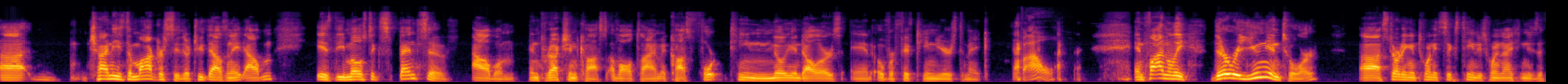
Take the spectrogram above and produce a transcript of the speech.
Uh, Chinese Democracy, their 2008 album, is the most expensive album in production costs of all time. It cost $14 million and over 15 years to make. Wow. And finally, their reunion tour, uh, starting in 2016 to 2019, is the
